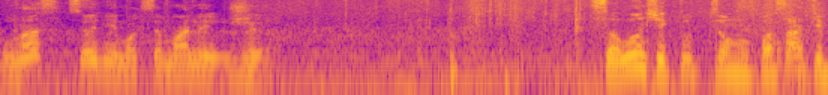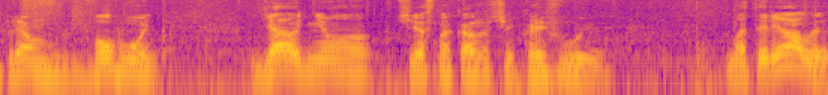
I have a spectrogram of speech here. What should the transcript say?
у нас сьогодні максимальний жир. Салончик тут в цьому пасаті прям вогонь. Я від нього, чесно кажучи, кайфую. Матеріали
